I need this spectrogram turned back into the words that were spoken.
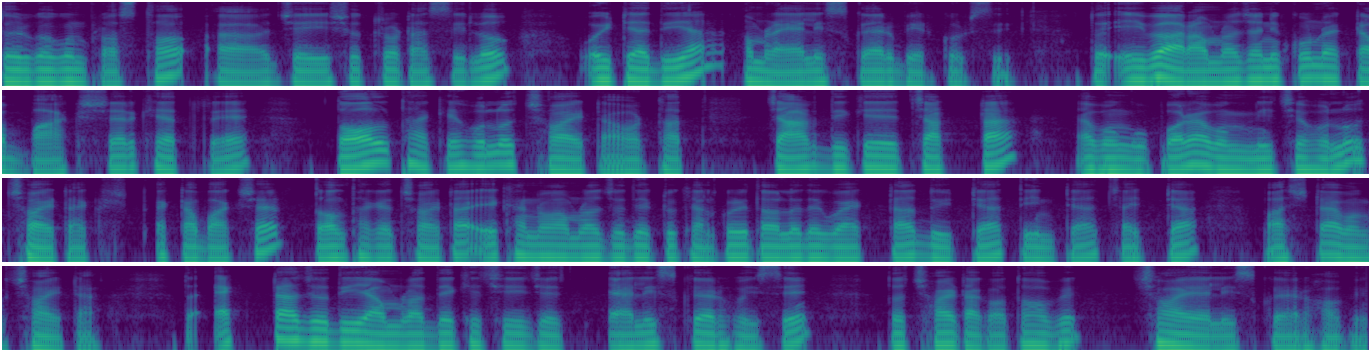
দৈর্ঘ্যগুণ প্রস্থ যেই সূত্রটা ছিল, ওইটা দিয়া আমরা এল স্কোয়ার বের করছি। তো এইবার আমরা জানি কোনো একটা বাক্সের ক্ষেত্রে তল থাকে হলো ছয়টা, অর্থাৎ চারদিকে চারটা এবং উপরে এবং নিচে হলো ছয়টা। একটা বাক্সের তল থাকে ছয়টা, এখানেও আমরা যদি একটু খেয়াল করি তাহলে দেখব একটা, দুইটা, তিনটা, চারটা, পাঁচটা এবং ছয়টা। তো একটা যদি আমরা দেখেছি যে এল স্কোয়ার হয়েছে তো ছয়টা কত হবে? ছয় এল স্কোয়ার হবে।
